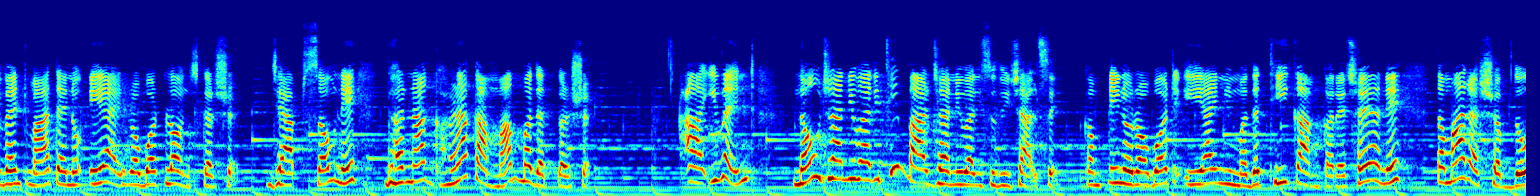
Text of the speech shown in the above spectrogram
ઇવેન્ટમાં તેનો એઆઈ રોબોટ લોન્ચ કરશે, જે આપ સૌને ઘરના ઘણા કામમાં મદદ કરશે. આ ઇવેન્ટ નવ જાન્યુઆરીથી બાર જાન્યુઆરી સુધી ચાલશે. કંપનીનો રોબોટ એઆઈની મદદથી કામ કરે છે અને તમારા શબ્દો,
